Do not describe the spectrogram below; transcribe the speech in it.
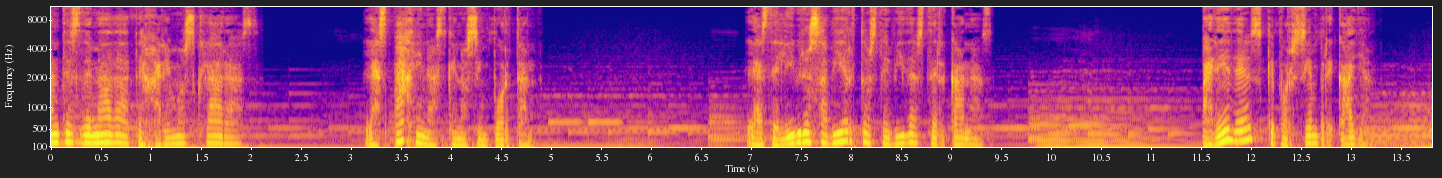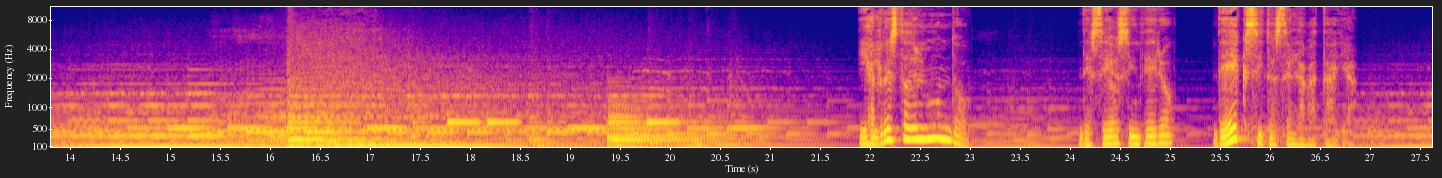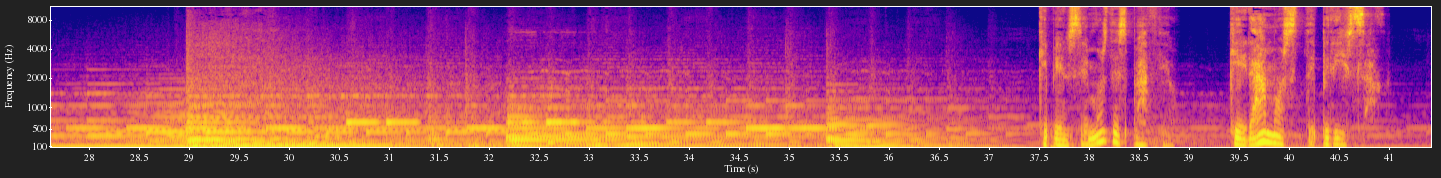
Antes de nada dejaremos claras las páginas que nos importan, las de libros abiertos de vidas cercanas, paredes que por siempre callan. Y al resto del mundo, deseo sincero de éxitos en la batalla. Que pensemos despacio, queramos deprisa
